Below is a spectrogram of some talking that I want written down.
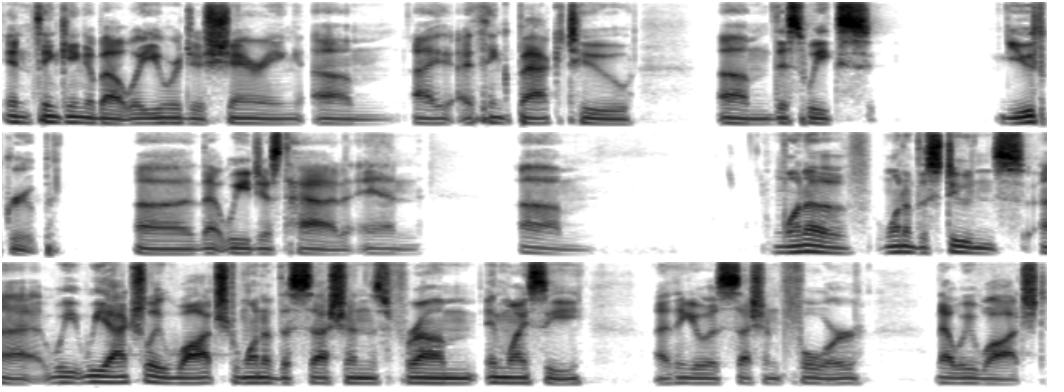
In thinking about what you were just sharing, um, I, I think back to um, this week's youth group uh, that we just had, and um, one of one of the students, uh, we we actually watched one of the sessions from NYC. I think it was session four that we watched,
